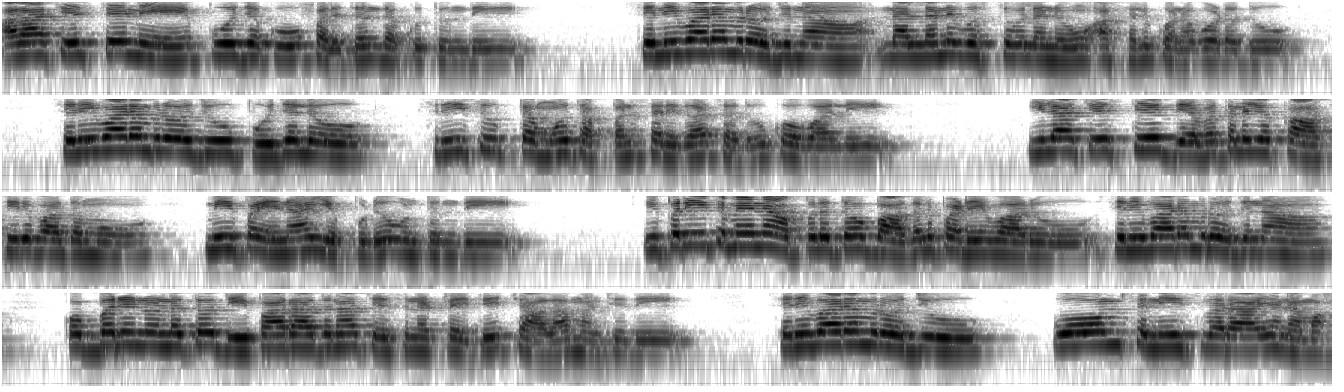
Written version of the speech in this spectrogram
అలా చేస్తేనే పూజకు ఫలితం దక్కుతుంది. శనివారం రోజున నల్లని వస్తువులను అసలు కొనకూడదు. శనివారం రోజు పూజలో శ్రీ సూక్తము తప్పనిసరిగా చదువుకోవాలి. ఇలా చేస్తే దేవతల యొక్క ఆశీర్వాదము మీపైన ఎప్పుడూ ఉంటుంది. విపరీతమైన అప్పులతో బాధలు పడేవారు శనివారం రోజున కొబ్బరి నూనెతో దీపారాధన చేసినట్లయితే చాలా మంచిది. శనివారం రోజు ఓం శనీశ్వరాయ నమః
